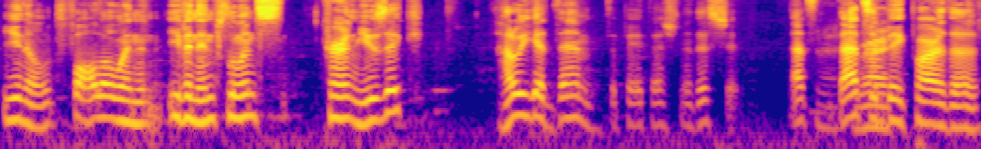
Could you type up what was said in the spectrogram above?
you know follow and even influence current music how do we get them to pay attention to this shit? That's that's a big part of the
